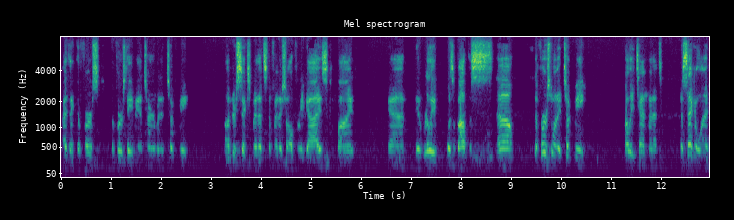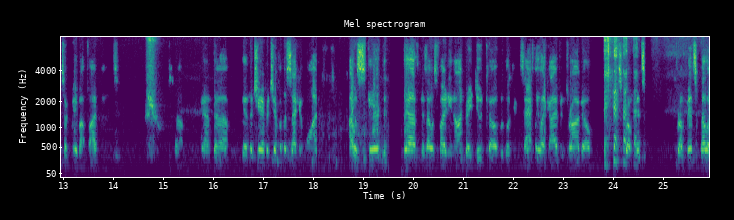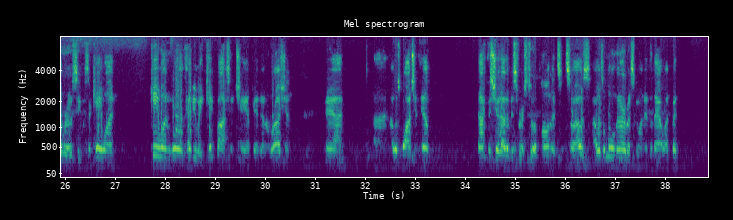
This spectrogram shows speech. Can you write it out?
I think the first the first eight man tournament it took me under six minutes to finish all three guys combined, and it really was about the no. The first one it took me probably 10 minutes. The second one, it took me about five minutes. So, and uh, then the championship of the second one, I was scared to death because I was fighting Andre Dudko, who looked exactly like Ivan Drago. He's from Minsk, from Minsk, Belarus. He was a K1 K1 World Heavyweight Kickboxing Champion and a Russian. And uh, I was watching him knock the shit out of his first two opponents. And So I was I was a little nervous going into that one, but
